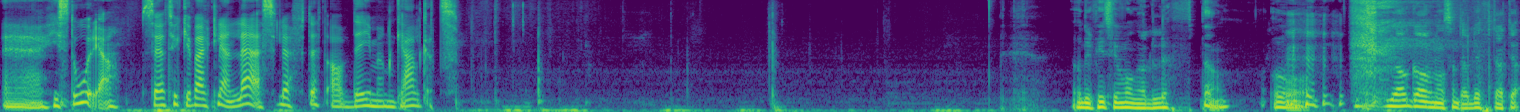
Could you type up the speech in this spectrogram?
eh, historia. Så jag tycker verkligen, läs Löftet av Damon Galgut. Och det finns ju många löften. Och jag gav någon sånt där löfte att jag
